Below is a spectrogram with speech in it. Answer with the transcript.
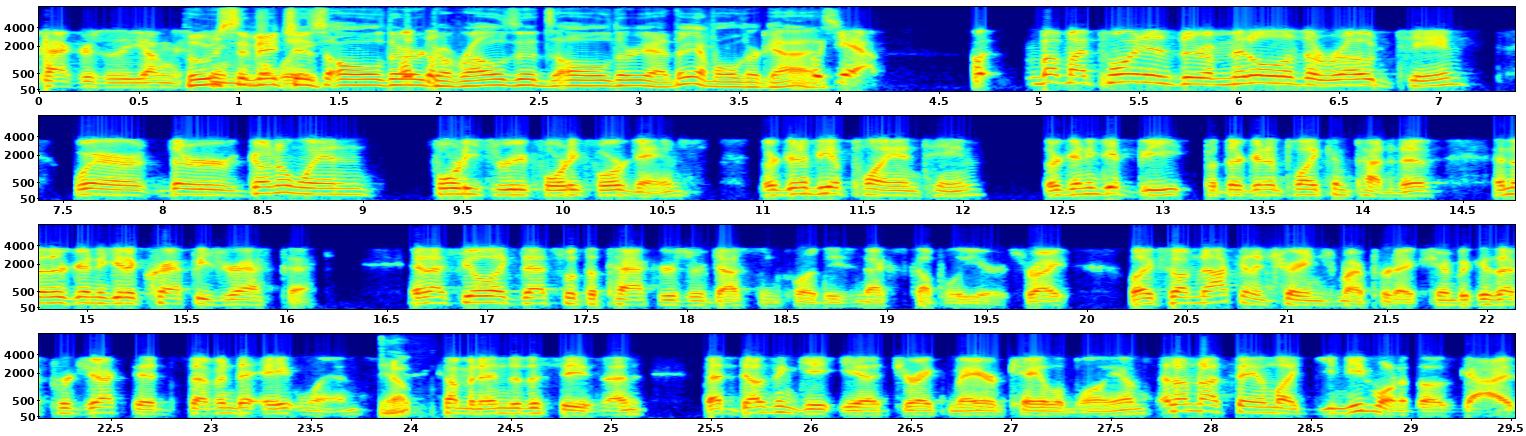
Packers are the youngest team in the Vucevic is older. But the- DeRozan's older. Yeah, they have older guys. But yeah, but but my point is they're a middle of the road team where they're going to win 43, 44 games. They're going to be a playing team. They're going to get beat, but they're going to play competitive, and then they're going to get a crappy draft pick. And I feel like that's what the Packers are destined for these next couple of years, right? Like, so I'm not going to change my prediction because I projected seven to eight wins Yep. coming into the season. That doesn't get you Drake Maye or Caleb Williams. And I'm not saying like you need one of those guys,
